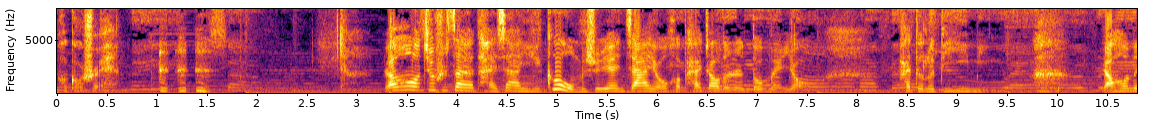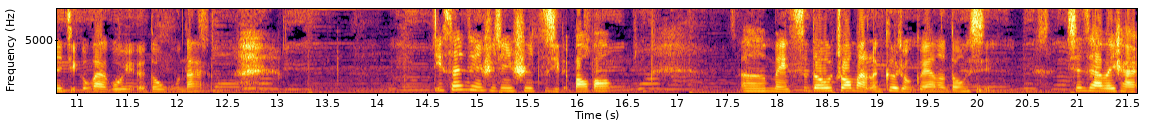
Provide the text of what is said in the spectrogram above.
喝口水。嗯嗯嗯然后就是在台下一个我们学院加油和拍照的人都没有，还得了第一名。然后那几个外国语的都无奈了。第三件事情是自己的包包，嗯，每次都装满了各种各样的东西。现在为啥？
